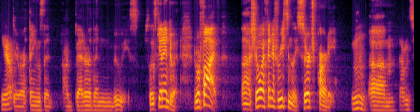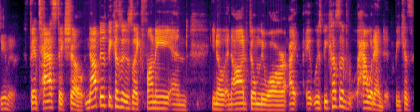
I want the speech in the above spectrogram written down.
Yeah. there are things that are better than movies. So let's get into it. Number five, uh, show I finished recently, Search Party. Mm, Um, I haven't seen it. fantastic show. Not just because it was like funny and you know an odd film noir. I it was because of how it ended. Because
